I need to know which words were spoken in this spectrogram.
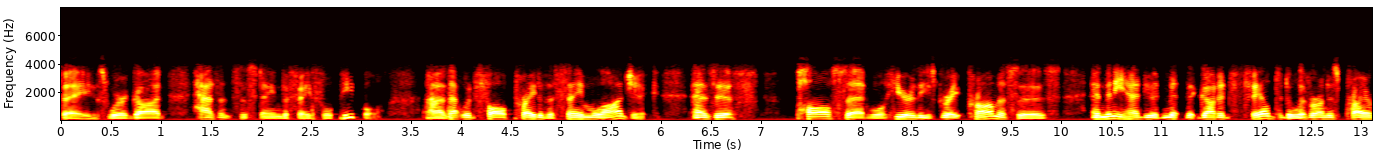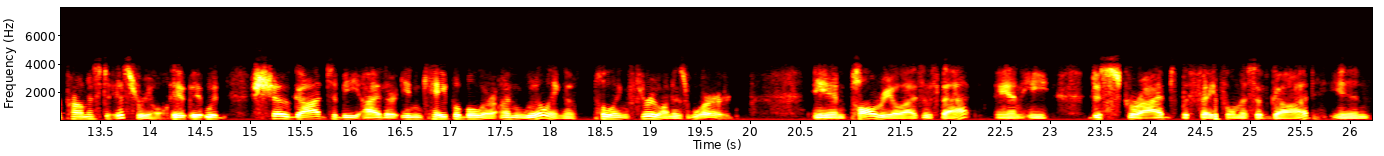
phase where God hasn't sustained a faithful people. Uh, that would fall prey to the same logic as if Paul said, Well, here are these great promises, and then he had to admit that God had failed to deliver on his prior promise to Israel. It, it would show God to be either incapable or unwilling of pulling through on his word. And Paul realizes that, and he describes the faithfulness of God in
